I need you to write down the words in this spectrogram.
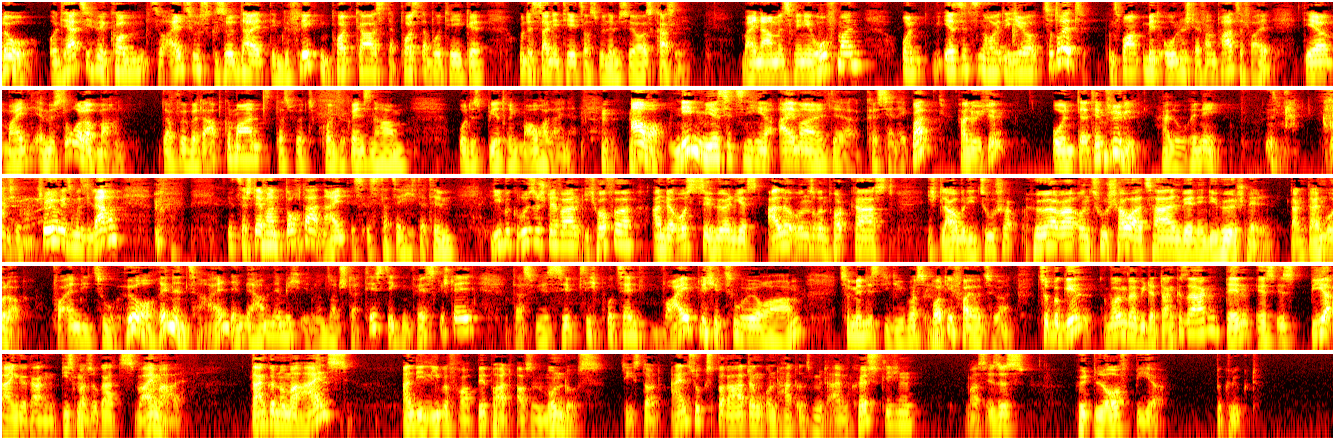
Hallo und herzlich willkommen zu Allzus Gesundheit, dem gepflegten Podcast der Postapotheke und des Sanitätshaus Wilhelmshöhe aus Kassel. Mein Name ist René Hofmann und wir sitzen heute hier zu dritt. Und zwar mit ohne Stefan Parzefall, der meint, er müsste Urlaub machen. Dafür wird er abgemahnt, das wird Konsequenzen haben und das Bier trinken wir auch alleine. Aber neben mir sitzen hier einmal der Christian Heckmann. Hallöchen. Und der Tim Flügel. Hallo René. Entschuldigung, jetzt muss ich lachen. Ist der Stefan doch da? Nein, es ist tatsächlich der Tim. Liebe Grüße, Stefan. Ich hoffe, an der Ostsee hören jetzt alle unseren Podcast. Ich glaube, die Zuhörer- und Zuschauerzahlen werden in die Höhe schnellen, dank deinem Urlaub. Vor allem die Zuhörerinnenzahlen, denn wir haben nämlich in unseren Statistiken festgestellt, dass wir 70% weibliche Zuhörer haben, zumindest die, die über Spotify uns hören. Zu Beginn wollen wir wieder Danke sagen, denn es ist Bier eingegangen, diesmal sogar zweimal. Danke Nummer 1 an die liebe Frau Bippert aus dem Mundus. Sie ist dort Einzugsberatung und hat uns mit einem köstlichen, was ist es, Hüttlorf-Bier beglückt.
